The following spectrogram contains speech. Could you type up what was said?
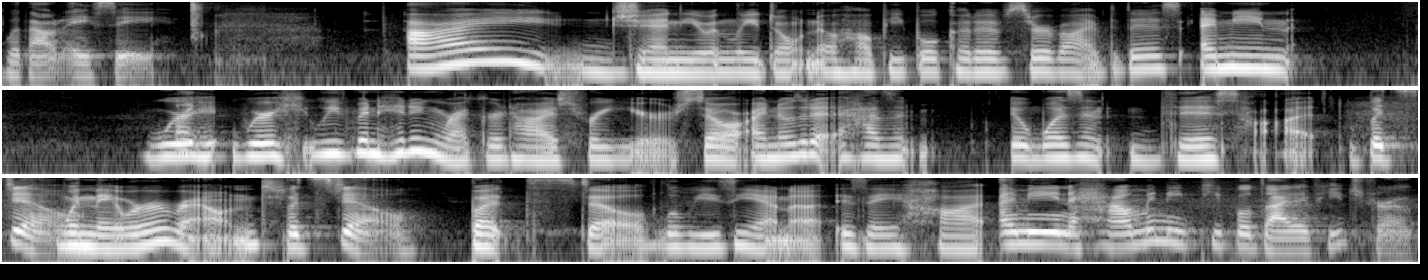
without AC? I genuinely don't know how people could have survived this. I mean, we're we're we've been hitting record highs for years, so I know that it hasn't it wasn't this hot But still, when they were around. but still, But still, Louisiana is a hot I mean, how many people died of heat stroke?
